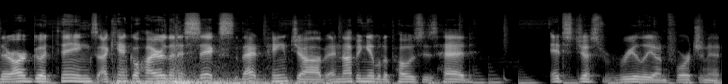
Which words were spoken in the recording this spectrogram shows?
there are good things. I can't go higher than a six. That paint job and not being able to pose his head, it's just really unfortunate.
